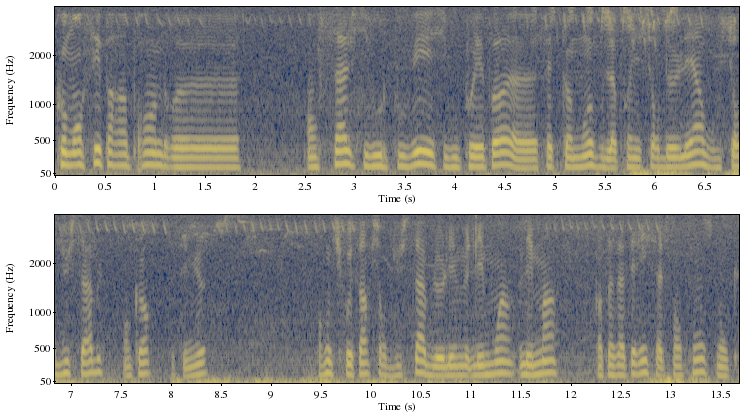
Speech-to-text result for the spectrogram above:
Commencez par apprendre en salle si vous le pouvez, et si vous pouvez pas, faites comme moi, vous l'apprenez sur de l'herbe ou sur du sable encore, ça c'est mieux. Par contre il faut savoir que sur du sable, les, mains quand elles atterrissent elles s'enfoncent donc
